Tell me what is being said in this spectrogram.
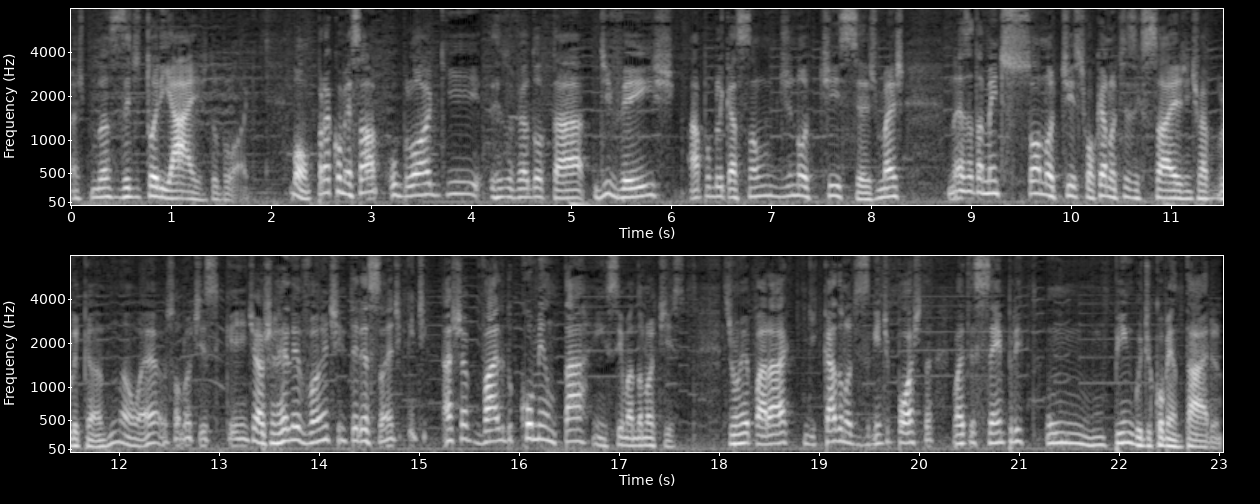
as mudanças editoriais do blog. Bom, para começar, o blog resolveu adotar de vez a publicação de notícias, mas não é exatamente só notícia, qualquer notícia que sai a gente vai publicando. Não, é só notícia que a gente acha relevante, interessante, que a gente acha válido comentar em cima da notícia. Vocês vão reparar que cada notícia que a gente posta vai ter sempre um, pingo de comentário.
